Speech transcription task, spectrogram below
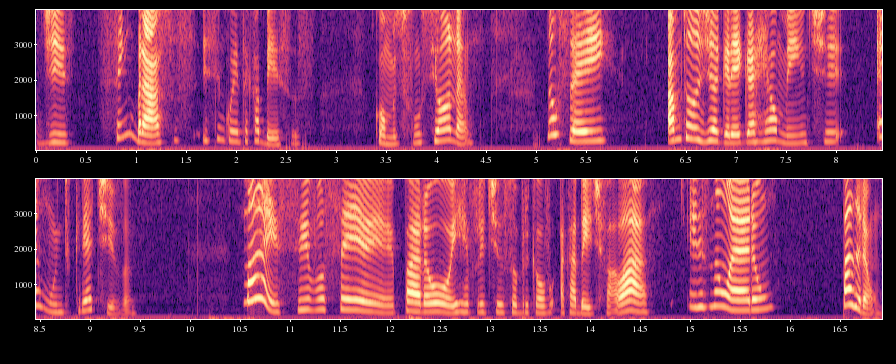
de 100 braços e 50 cabeças. Como isso funciona? Não sei. A mitologia grega realmente é muito criativa. Mas, se você parou e refletiu sobre o que eu acabei de falar, eles não eram padrão.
